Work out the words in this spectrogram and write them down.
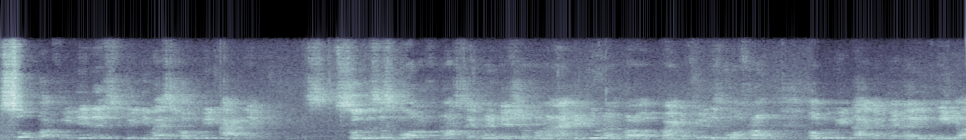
So what we did is we devised how to we target. So this is more of not segmentation from an attitude and point of view, it is more from how do we target better in media.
